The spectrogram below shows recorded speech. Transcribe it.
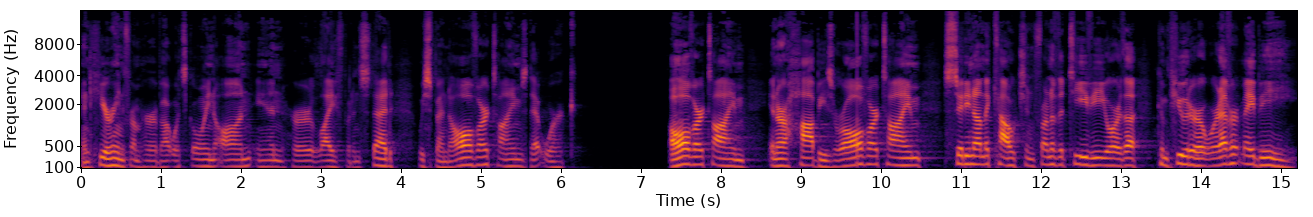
and hearing from her about what's going on in her life. But instead, we spend all of our times at work, all of our time in our hobbies, or all of our time sitting on the couch in front of the TV or the computer or wherever it may be.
